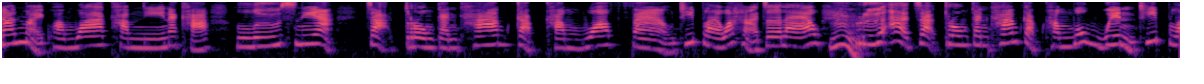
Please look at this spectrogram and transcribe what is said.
นั่นหมายความว่าคำนี้นะคะ lose เนี่ยจะตรงกันข้ามกับคำว่า found ที่แปลว่าหาเจอแล้วอืมหรืออาจจะตรงกันข้ามกับคำว่า win ที่แปล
